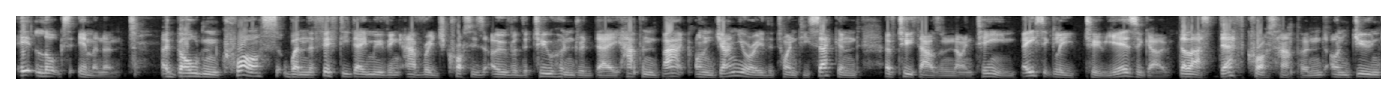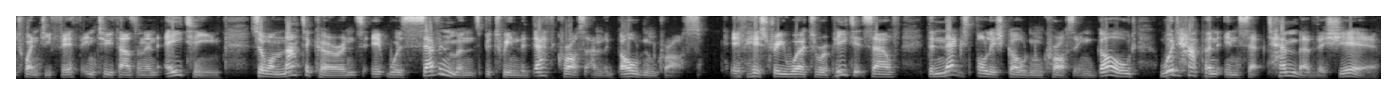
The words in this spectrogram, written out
it looks imminent. A golden cross when the 50 day moving average crosses over the 200 day happened back on January the 22nd of 2019, basically two years ago. The last death cross happened on June 25th in 2018, so on that occurrence it was seven months between the death cross and the golden cross. If history were to repeat itself, the next bullish golden cross in gold would happen in September this year.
